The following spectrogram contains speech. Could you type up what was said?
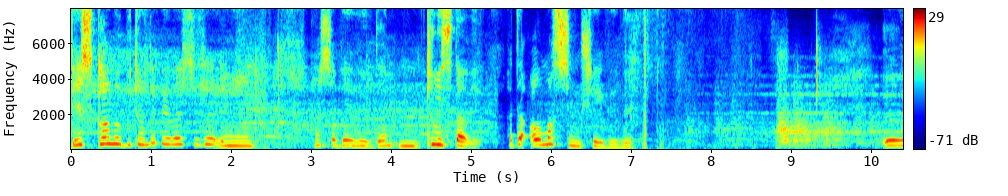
De skanı bir tane de bir size e, nasıl verirdim? Hmm, kristal verir. Hatta almaz şimdi şey verir. Eee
